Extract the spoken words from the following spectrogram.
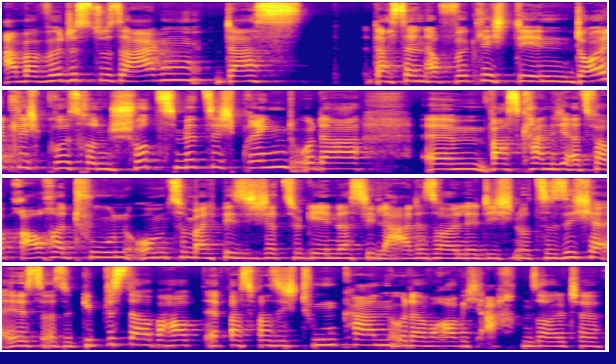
Aber würdest du sagen, dass das denn auch wirklich den deutlich größeren Schutz mit sich bringt? Oder ähm, was kann ich als Verbraucher tun, um zum Beispiel sicherzugehen, dass die Ladesäule, die ich nutze, sicher ist? Also gibt es da überhaupt etwas, was ich tun kann oder worauf ich achten sollte?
